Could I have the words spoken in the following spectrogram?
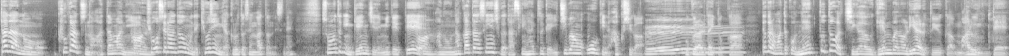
ただあの、9月の頭にはい。京セラドームで巨人ヤクルト戦があったんですね。その時に現地で見てて、はい。あの、中田選手が打席に入った時は一番大きな拍手が送送られたりとか、だからまたこうネットとは違う現場のリアルというかもあるんで、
